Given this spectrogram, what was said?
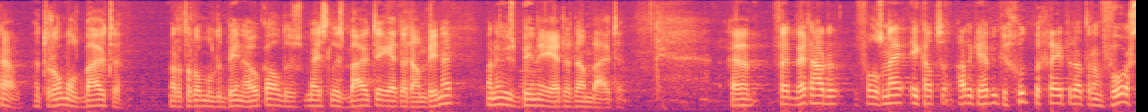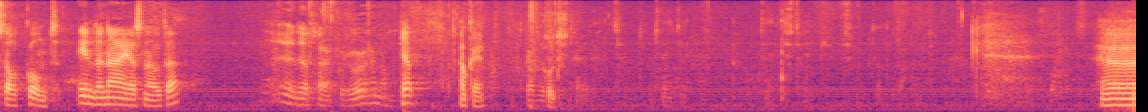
Nou, het rommelt buiten. Maar het rommelde binnen ook al. Dus meestal is buiten eerder dan binnen. Maar nu is binnen eerder dan buiten. Uh, wethouder, volgens mij ik had, had ik, heb ik u goed begrepen dat er een voorstel komt in de najaarsnota? Uh, dat ga ik voor zorgen. Dan. Ja, oké. Okay. Goed. Uh,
